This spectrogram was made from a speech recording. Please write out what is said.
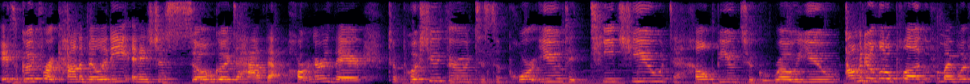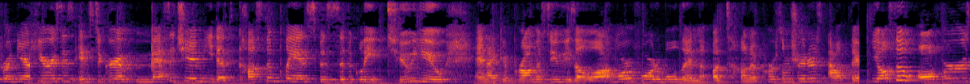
It's good for accountability and it's just so good to have that partner there to push you through, to support you, to teach you, to help you, to grow you. I'm gonna do a little plug for my boyfriend here. Here is his Instagram, message him. He does custom plans specifically to you and I can promise you he's a lot more affordable than a ton of personal trainers out there. He also offers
